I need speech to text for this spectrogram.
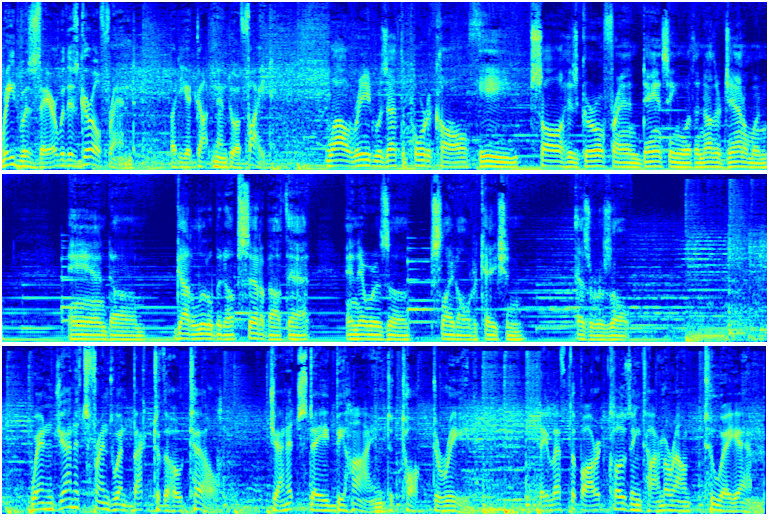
Reed was there with his girlfriend, but he had gotten into a fight. While Reed was at the Port O' Call, he saw his girlfriend dancing with another gentleman and um, got a little bit upset about that. And there was a slight altercation as a result. When Janet's friends went back to the hotel, Janet stayed behind to talk to Reed. They left the bar at closing time around 2 a.m.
